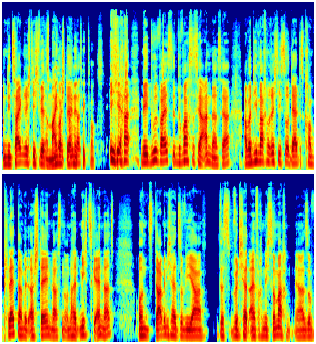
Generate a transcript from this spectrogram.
und die zeigen richtig, wie er das ja, meine, Buch erstellt meine hat. TikToks. Ja, nee, du weißt, du machst es ja anders, ja, aber die machen richtig so, der hat es komplett damit erstellen lassen und halt nichts geändert und da bin ich halt so wie, ja, das würde ich halt einfach nicht so machen. Ja, also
